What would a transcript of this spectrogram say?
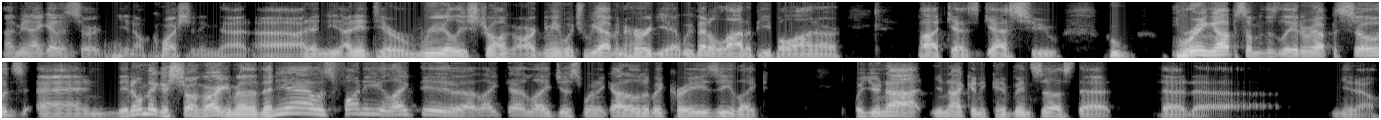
I mean, I got to start, you know, questioning that. Uh, I didn't need, I need to hear a really strong argument, which we haven't heard yet. We've had a lot of people on our podcast guests who, who bring up some of those later episodes, and they don't make a strong argument other than, yeah, it was funny, I liked it, I like that, like just when it got a little bit crazy, like. But you're not, you're not going to convince us that that, uh, you know,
